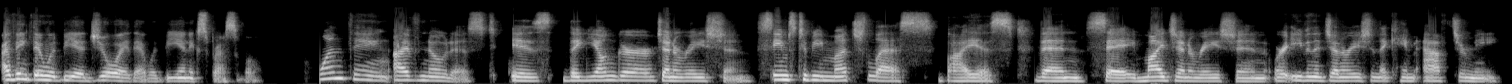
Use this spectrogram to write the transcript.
I think there would be a joy that would be inexpressible. One thing I've noticed is the younger generation seems to be much less biased than, say, my generation or even the generation that came after me.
